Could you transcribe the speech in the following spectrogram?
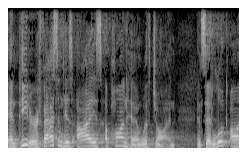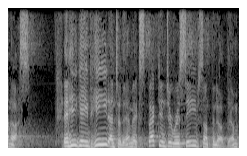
And Peter fastened his eyes upon him with John and said, Look on us. And he gave heed unto them, expecting to receive something of them.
